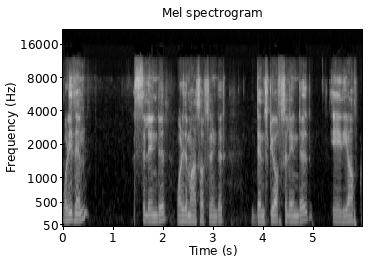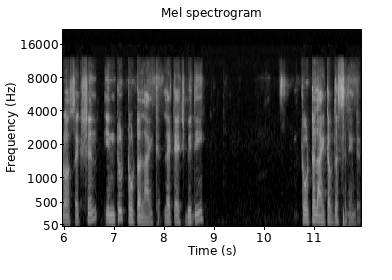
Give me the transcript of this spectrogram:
What is M? Cylinder. What is the mass of cylinder? Density of cylinder, area of cross section into total height. Let H be the total height of the cylinder.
